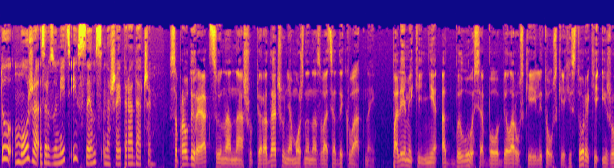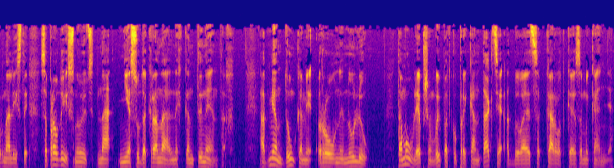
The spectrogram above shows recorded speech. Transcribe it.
то можа зразумець і сэнс нашай перадачы сапраўды рэакцыю на нашу перадачу няможна назваць адэкватнай палемікі не адбылося бо беларускія і літоўскія гісторыкі і журналісты сапраўды існуюць на несудакранальных кантынентах абмен думкамі роўны нулю. Таму ў лепшым выпадку пры кантакце адбываецца кароткае замыканне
